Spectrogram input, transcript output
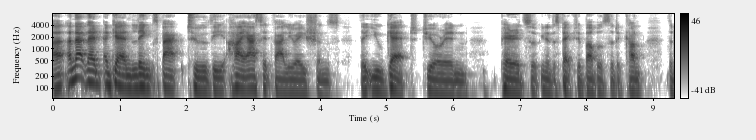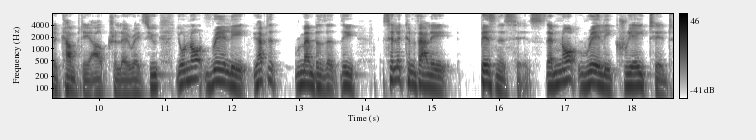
Uh, and that then again links back to the high asset valuations that you get during periods of you know the speculative bubbles that account that accompany ultra low rates. You you're not really you have to remember that the Silicon Valley businesses they're not really created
